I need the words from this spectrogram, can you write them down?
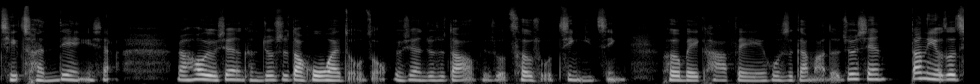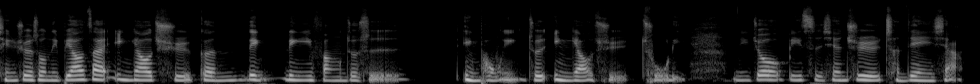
去沉淀一下。然后有些人可能就是到户外走走，有些人就是到比如说厕所静一静，喝杯咖啡或是干嘛的。就先当你有这个情绪的时候，你不要再硬要去跟另另一方就是硬碰硬，就是硬要去处理。你就彼此先去沉淀一下，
